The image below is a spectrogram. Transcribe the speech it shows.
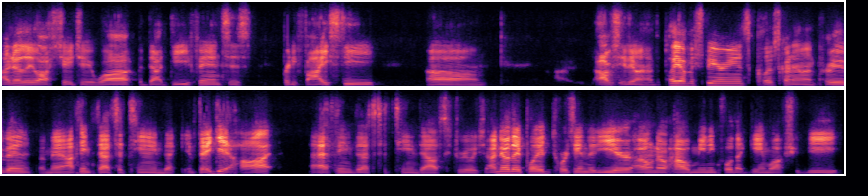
I know they lost J.J. Watt, but that defense is pretty feisty. Um, obviously, they don't have the playoff experience. Kliff's kind of unproven, but man, I think that's a team that if they get hot, I think that's the team Dallas could really. I know they played towards the end of the year. I don't know how meaningful that game walk should be.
